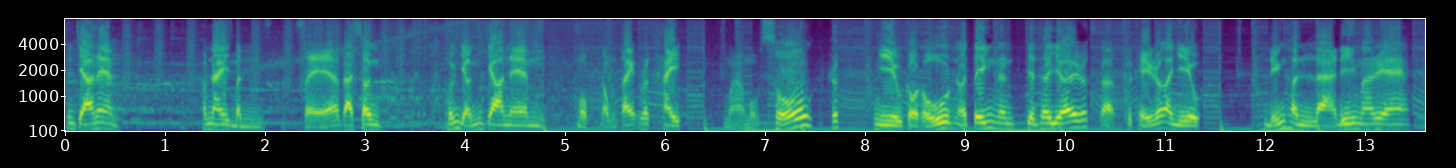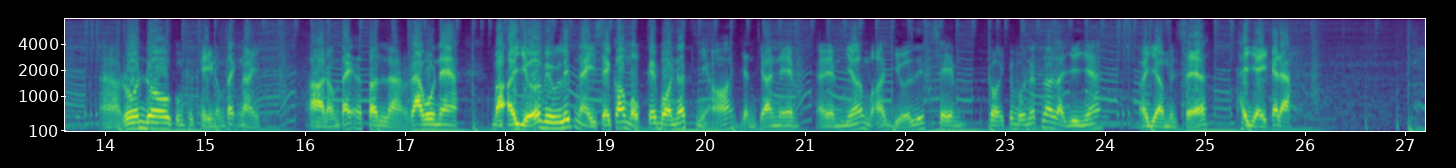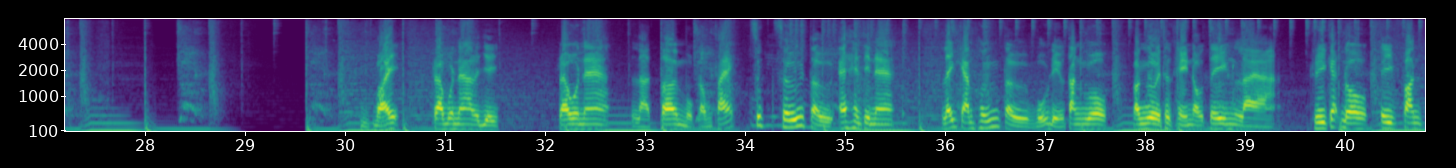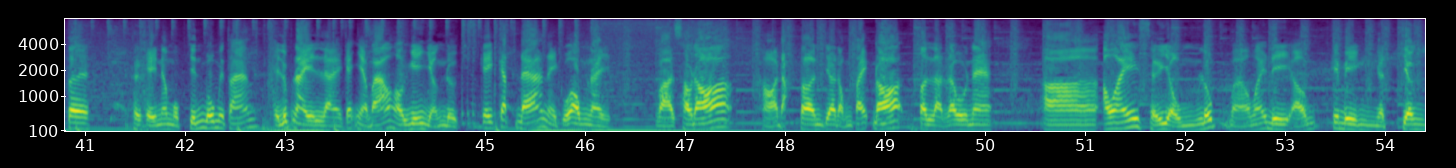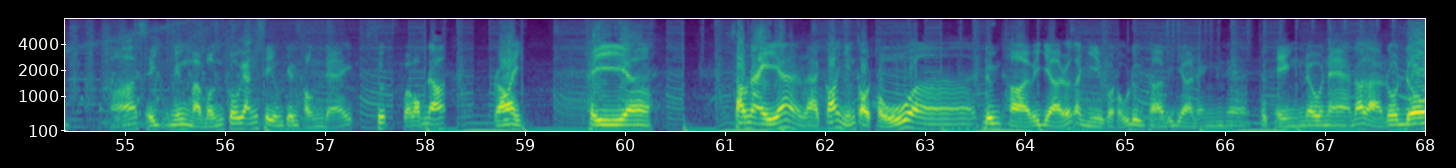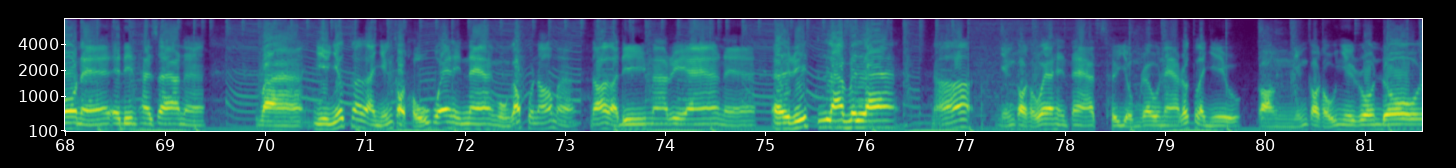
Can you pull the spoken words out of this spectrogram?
Xin chào anh em. Hôm nay mình sẽ ra sân hướng dẫn cho anh em một động tác rất hay mà một số rất nhiều cầu thủ nổi tiếng nên trên thế giới rất là thực hiện rất là nhiều. Điển hình là Di Maria à, Ronaldo cũng thực hiện động tác này. À, động tác nó tên là Rabona. Và ở giữa video clip này sẽ có một cái bonus nhỏ dành cho anh em. Anh em nhớ mở giữa clip xem coi cái bonus nó là gì nhé bây giờ mình sẽ thay giày cái đã. Vậy Rabona là gì? Rabona là tên một động tác xuất xứ từ Argentina lấy cảm hứng từ vũ điệu tango. Và người thực hiện đầu tiên là Ricardo Infante thực hiện năm 1948 thì lúc này là các nhà báo họ ghi nhận được cái cách đá này của ông này. Và sau đó họ đặt tên cho động tác đó tên là Rabona à, ông ấy sử dụng lúc mà ông ấy đi ở cái biên nghịch chân. Đó, nhưng mà vẫn cố gắng sử dụng chân thuận để sút quả bóng đó. Rồi thì uh, sau này á, là có những cầu thủ uh, đương thời bây giờ rất là nhiều cầu thủ đương thời bây giờ đang uh, thực hiện Rona đó là Ronaldo nè, Eden Hazard nè. Và nhiều nhất đó là những cầu thủ của Argentina nguồn gốc của nó mà đó là Di Maria nè, Eric Lavella đó những cầu thủ Argentina sử dụng Rabona rất là nhiều. Còn những cầu thủ như Ronaldo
